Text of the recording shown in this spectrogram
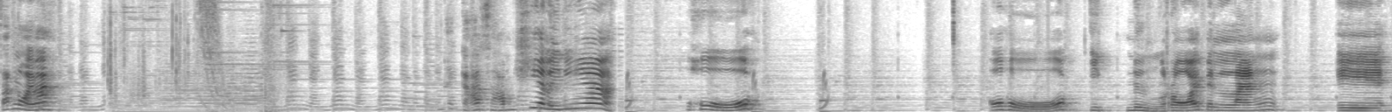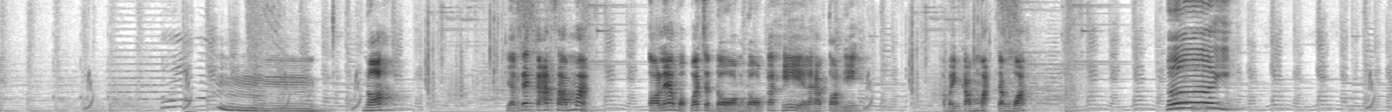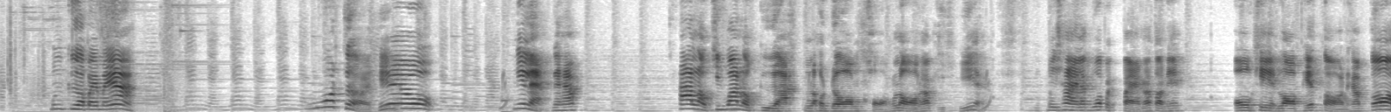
สักหน่อยไหมได้การ์ดสามเชี่ยเลยเนี่ย โอ้โห โอ้โห อีกหนึ่งร้อยเป็นแรงเอเนาะอยากได้การ์ดซ้ำอะ ตอนแรกบอกว่าจะดองดองก็เฮ่แล้วครับ ตอนนี้ทำไมกำหมัดจังวะ เฮ้ย มึงเกลือไปไหมอะ What the hell นี่แหละนะครับ ถ้าเราคิดว่าเราเกลือ เราดองของรอครับไอีเหี้ย ไม่ใช่แล้วกูว่าแปลกๆแล้วตอนนี้ โอเครอเพชรต่อนะครับก็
